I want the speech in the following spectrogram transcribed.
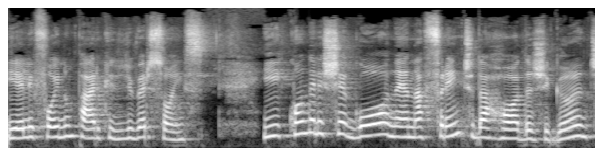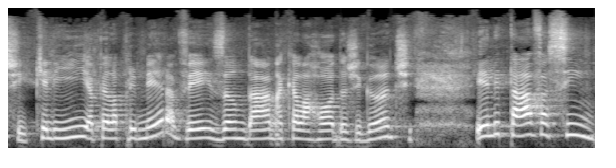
e ele foi num parque de diversões. E quando ele chegou né, na frente da roda gigante, que ele ia pela primeira vez andar naquela roda gigante, ele estava assim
